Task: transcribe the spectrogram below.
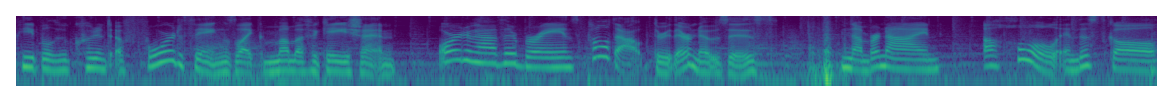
people who couldn't afford things like mummification, or to have their brains pulled out through their noses. Number 9. A hole in the skull.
